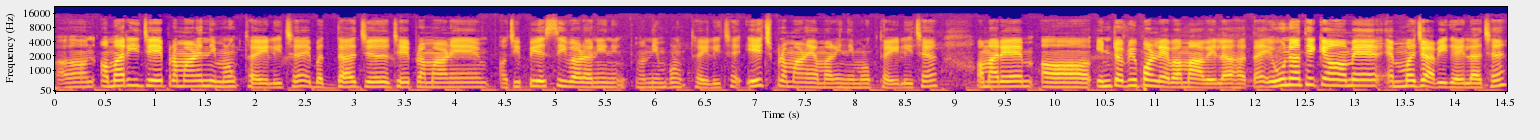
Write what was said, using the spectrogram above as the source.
અમારી જે પ્રમાણે નિમણૂક થયેલી છે, એ બધા જ જે પ્રમાણે જીપીએસસી વાળાની નિમણૂક થયેલી છે, એ જ પ્રમાણે અમારી નિમણૂક થયેલી છે. અમારે ઇન્ટરવ્યૂ પણ લેવામાં આવેલા હતા. એવું નથી કે અમે એમ જ આવી ગયેલા છે.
